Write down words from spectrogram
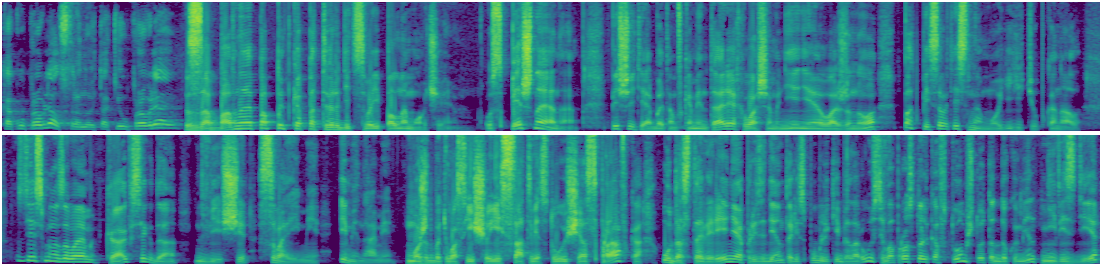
Как управлял страной, так и управляю. Забавная попытка подтвердить свои полномочия. Успешная она? Пишите об этом в комментариях. Ваше мнение важно. Подписывайтесь на мой YouTube канал. Здесь мы называем, как всегда, вещи своими именами. Может быть, у вас еще есть соответствующая справка, удостоверение президента Республики Беларусь. Вопрос только в том, что этот документ не везде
